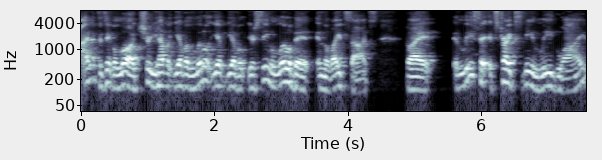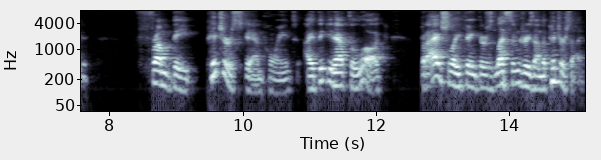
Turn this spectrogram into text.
i'd have to take a look. Sure you have a you have a little you have, you have a, you're seeing a little bit in the white sox but at least it, it strikes me league wide from the pitcher's standpoint, I think you'd have to look, but I actually think there's less injuries on the pitcher side.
